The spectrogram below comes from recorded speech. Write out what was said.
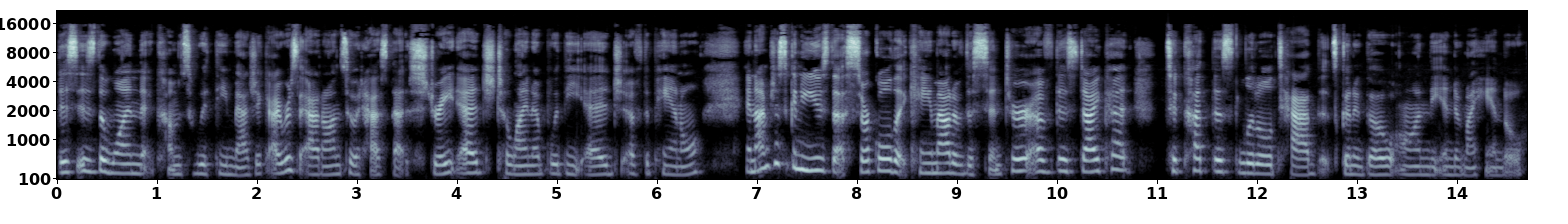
This is the one that comes with the Magic Iris add-on, so it has that straight edge to line up with the edge of the panel. And I'm just going to use that circle that came out of the center of this die cut to cut this little tab that's going to go on the end of my handle.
